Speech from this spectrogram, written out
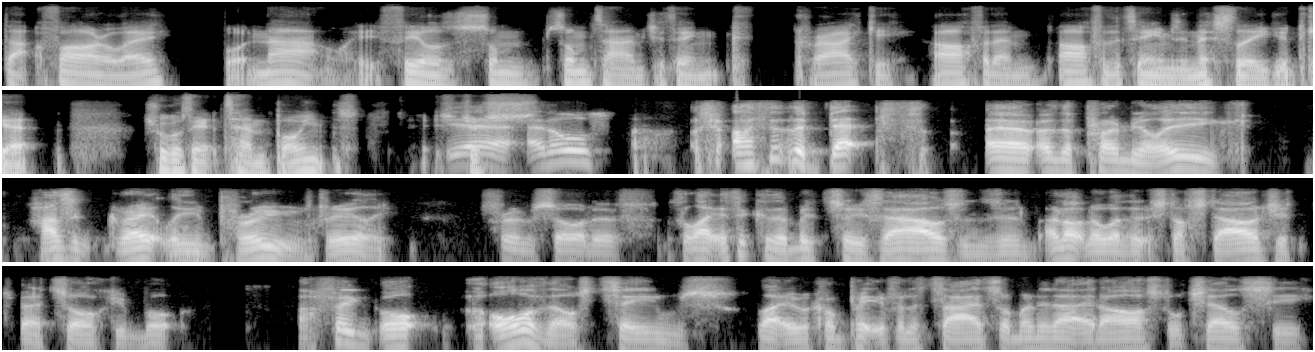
that far away. But now it feels some. Sometimes you think, crikey, half of them, half of the teams in this league would get struggle to get ten points. It's yeah, just and also I think the depth uh, of the Premier League hasn't greatly improved, really, from sort of like I think of the mid two thousands, and I don't know whether it's nostalgia uh, talking, but I think all, all of those teams, like who were competing for the title, Man United, Arsenal, Chelsea,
